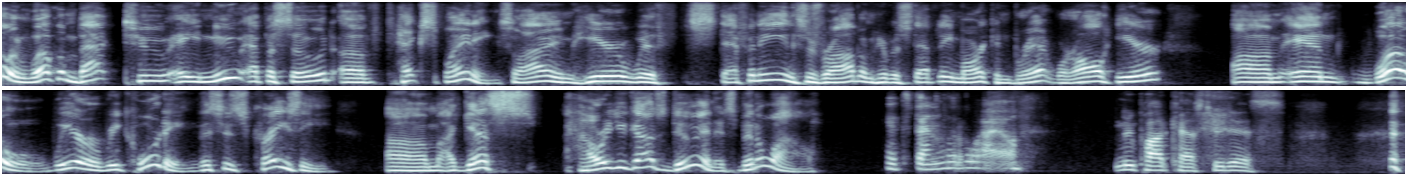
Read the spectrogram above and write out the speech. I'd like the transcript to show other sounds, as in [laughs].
Hello and welcome back to a new episode of Tech Explaining. So I am here with Stephanie. This is Rob. I'm here with Stephanie, Mark, and Brett. We're all here. Um, and whoa, we are recording. This is crazy. Um, I guess how are you guys doing? It's been a while. It's been a little while. New podcast, who dis? [laughs]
